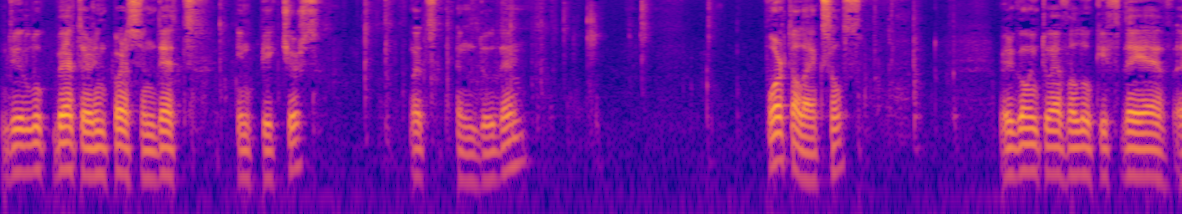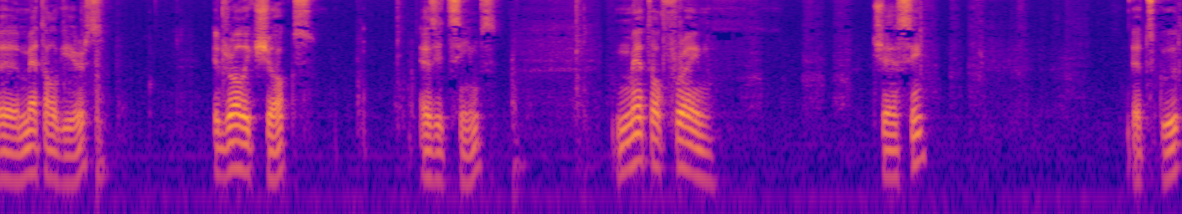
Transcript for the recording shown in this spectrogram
They look better in person than in pictures. Let's undo them. Portal axles. We're going to have a look if they have uh, metal gears. Hydraulic shocks, as it seems metal frame chassis. That's good.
